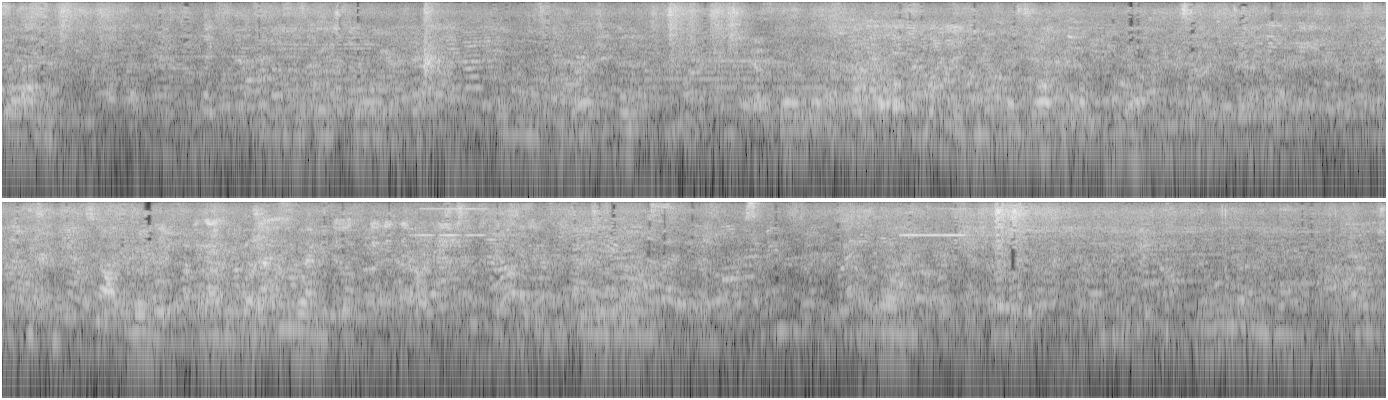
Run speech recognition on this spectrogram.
college. But mine is you. Not literally, but I mean, know, because, and, um, so, they wouldn't let me go. I was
